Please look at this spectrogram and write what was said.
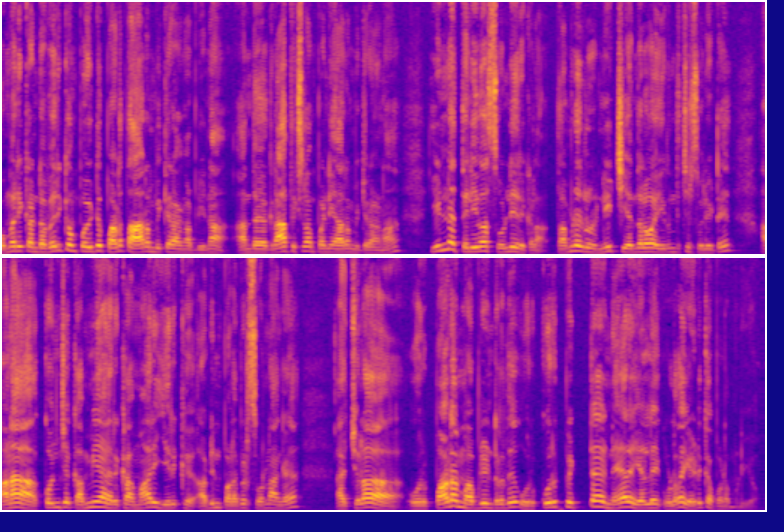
குமரி கண்டம் வரைக்கும் போயிட்டு படத்தை ஆரம்பிக்கிறாங்க அப்படின்னா அந்த கிராஃபிக்ஸ்லாம் பண்ணி ஆரம்பிக்கிறாங்கன்னா இன்னும் தெளிவாக சொல்லியிருக்கலாம். தமிழர்களோட நீட்சி எந்தளவா இருந்துச்சுன்னு சொல்லிட்டு ஆனால் கொஞ்சம் கம்மியாக இருக்க மாதிரி இருக்குது அப்படின்னு பல பேர் சொன்னாங்க. ஆக்சுவலாக ஒரு படம் அப்படின்றது ஒரு குறிப்பிட்ட நேர எல்லைக்குள்ளே தான் எடுக்கப்பட முடியும்.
